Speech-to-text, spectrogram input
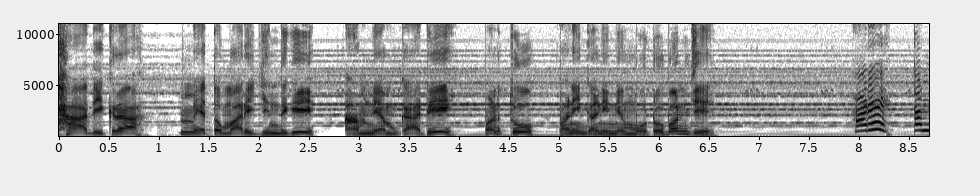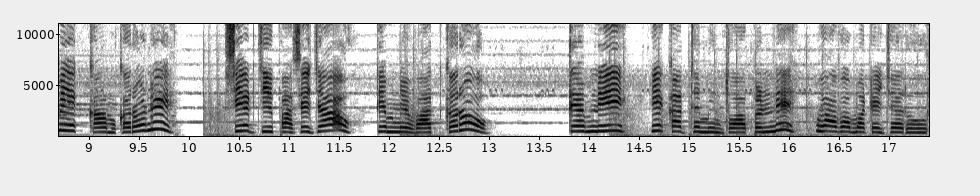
હા દીકરા મેં તો મારી જિંદગી આમને આમ કાઢી પણ તું ભણી ગણીને મોટો બનજે. એક કામ કરો ને? શેઠજી પાસે જાઓ તેમને વાત કરો. તેમની એકાદ જમીન તો આપણને વાવવા માટે જરૂર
